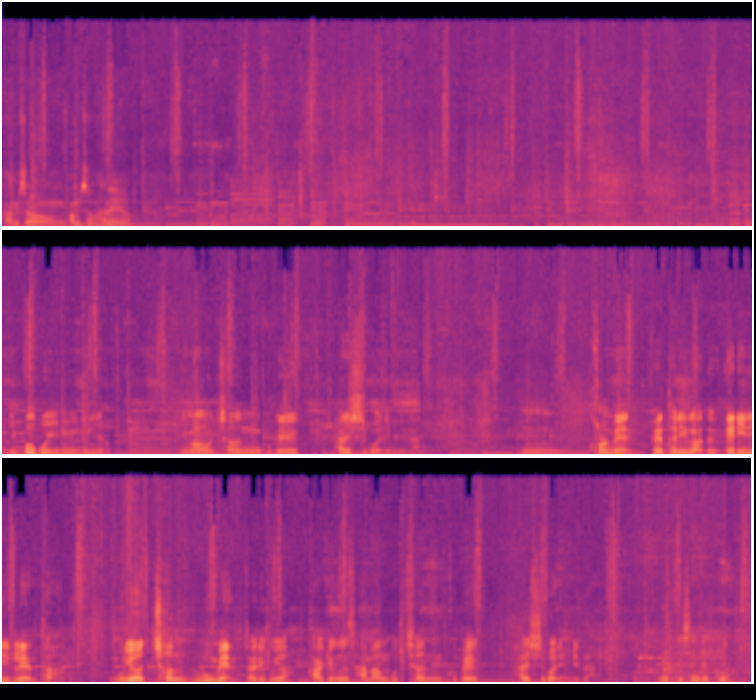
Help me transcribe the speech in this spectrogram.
감성 감성하네요. 이뻐 보이는군요. 25,980원입니다. 음, 콜맨 배터리 가드 LED 랜턴 무려 1000루멘짜리고요. 가격은 49,980원입니다. 이렇게 생겼고요.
